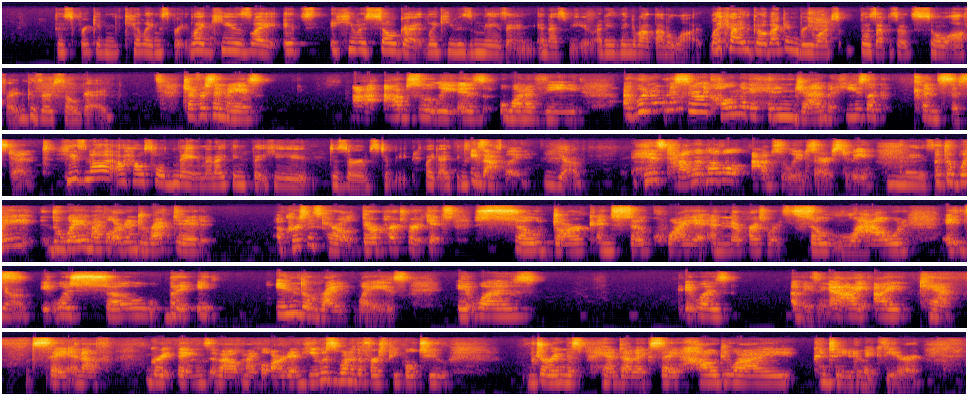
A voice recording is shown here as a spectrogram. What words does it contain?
this freaking killing spree. Like he was like it's he was so good. Like he was amazing in SVU. And I think about that a lot. Like I go back and rewatch those episodes so often because they're so good. jefferson mays absolutely is one of the i wouldn't necessarily call him like a hidden gem but he's like consistent He's not a household name, and I think that he deserves to be. Like I think exactly Yeah. his talent level absolutely deserves to be Amazing. But the way the way Michael Arden directed A Christmas Carol, there are parts where it gets so dark and so quiet, and there are parts where it's so loud. It's Yeah. it was so, but it, it in the right ways. It was it was amazing, and I I can't say enough great things about Michael Arden. He was one of the first people to during this pandemic say, "How do I continue to make theater?"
